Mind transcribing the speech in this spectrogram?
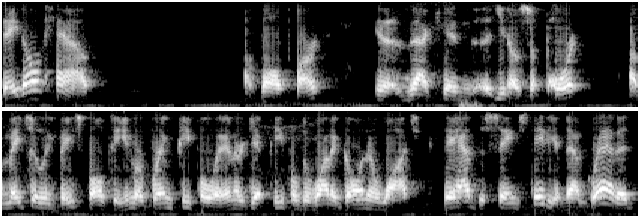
They don't have a ballpark that can, uh, you know, support a Major League Baseball team or bring people in or get people to want to go in and watch. They have the same stadium. Now, granted,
